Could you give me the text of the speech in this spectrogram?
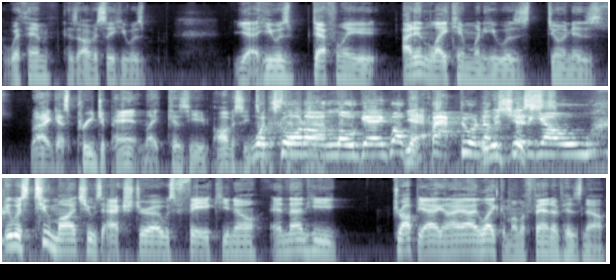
with him because obviously he was, yeah, he was definitely. I didn't like him when he was doing his. I guess pre Japan, like because he obviously took a What's going on, Logang? Welcome Yeah. back to It another was just- video. it was too much. It was extra. It was fake, you know. And then he dropped the ag, and I, I like him. I'm a fan of his now.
